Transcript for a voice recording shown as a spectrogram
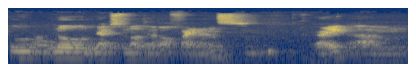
who know next to nothing about finance, right? Um,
